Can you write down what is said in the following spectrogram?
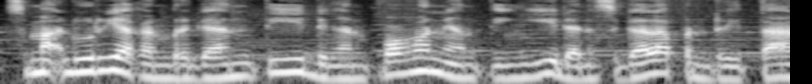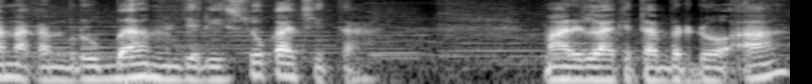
Semak duri akan berganti dengan pohon yang tinggi dan segala penderitaan akan berubah menjadi sukacita. Marilah kita berdoa.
